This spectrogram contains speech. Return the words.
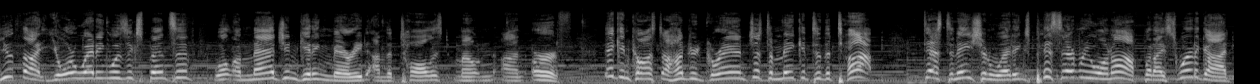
You thought your wedding was expensive? Well, imagine getting married on the tallest mountain on earth. It can cost a hundred grand just to make it to the top. Destination weddings piss everyone off, but I swear to God,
